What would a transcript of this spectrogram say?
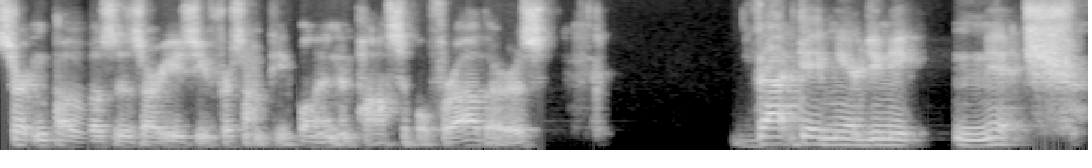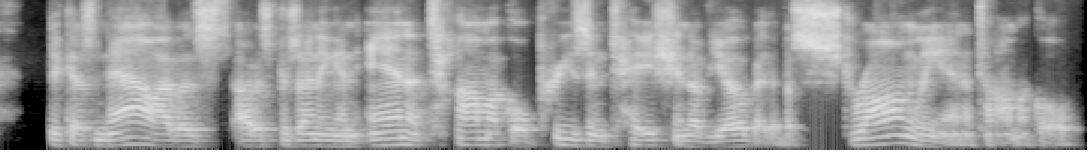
certain poses are easy for some people and impossible for others that gave me a unique niche because now I was I was presenting an anatomical presentation of yoga that was strongly anatomical,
